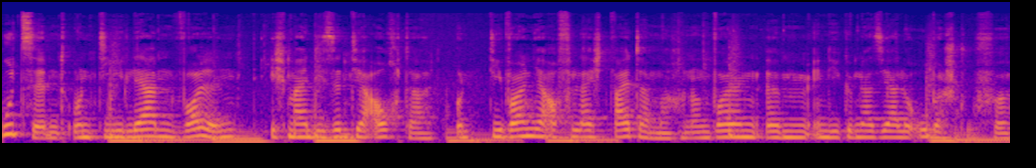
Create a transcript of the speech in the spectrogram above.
gut sind und die lernen wollen, ich meine, die sind ja auch da und die wollen ja auch vielleicht weitermachen und wollen ähm, in die gymnasiale Oberstufe.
